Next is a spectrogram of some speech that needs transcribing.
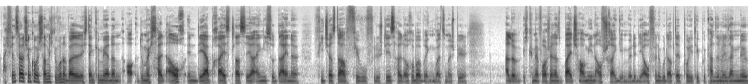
Aber Ich finde es halt schon komisch, das hat mich gewundert, weil ich denke mir dann, du möchtest halt auch in der Preisklasse ja eigentlich so deine Features dafür, wofür du stehst, halt auch rüberbringen. Weil zum Beispiel, also ich kann mir vorstellen, dass bei Xiaomi einen Aufschrei geben würde, die auch für eine gute Update-Politik bekannt sind, wenn die Mhm. sagen, nö,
